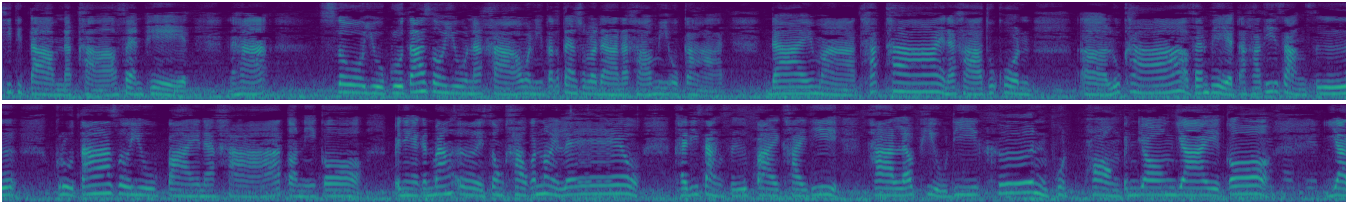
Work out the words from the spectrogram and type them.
ที่ติดตามนะคะ แฟนเพจนะคะ โซยูกรูตาโซยูนะคะ วันนี้ตั๊กแตนชลดานะคะ มีโอกาสได้มาทักทายนะคะ ทุกคนลูกค้าแฟนเพจนะคะ ที่สั่งซื้อกรูตาโซยูไปนะคะ ตอนนี้ก็เป็นยังไงกันบ้างเอ่ย ส่งข่าวกันหน่อยเร็ว ใครที่สั่งซื้อไปใครที่ทานแล้วผิวดีขึ้น ผุดผ่องเป็นยองใยก็อย่า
